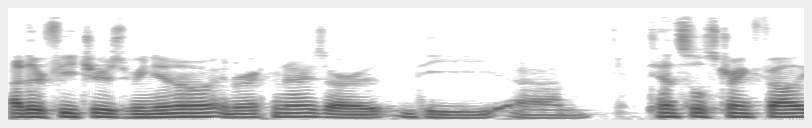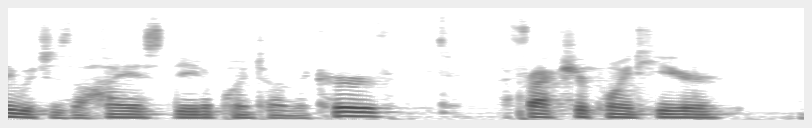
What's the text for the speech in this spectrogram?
Other features we know and recognize are the um, tensile strength value, which is the highest data point on the curve, a fracture point here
